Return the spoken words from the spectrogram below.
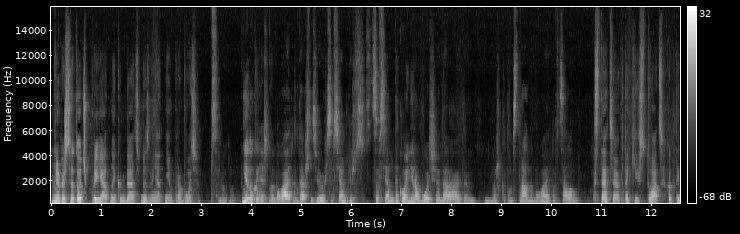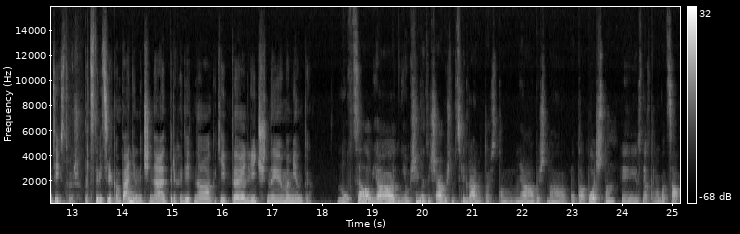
Мне кажется, это очень приятно, когда тебе звонят не по работе. Абсолютно. Не, ну, конечно, бывает иногда, что тебе уже совсем пишут, совсем такое нерабочее, да, это немножко там странно бывает, но в целом кстати, в таких ситуациях как ты действуешь? Представители компании начинают переходить на какие-то личные моменты. Ну, в целом я не, вообще не отвечаю обычно в Телеграме, то есть там у меня обычно это почта и с некоторыми WhatsApp.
